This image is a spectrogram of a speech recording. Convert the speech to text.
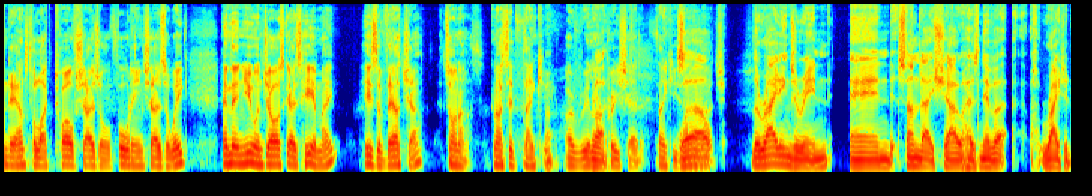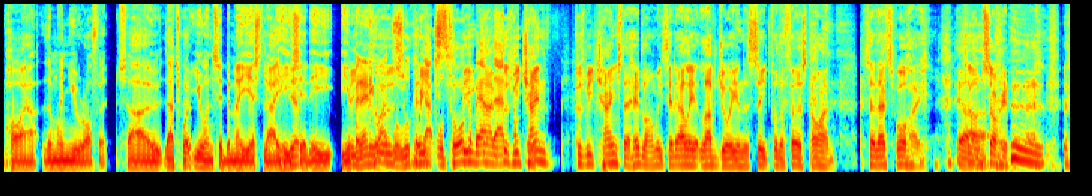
rundowns for like 12 shows or 14 shows a week. And then you and Giles goes, here, mate, here's a voucher. It's on us. And I said, thank you. I really Right. appreciate it. Thank you so Well, much. The ratings are in, and Sunday's show has never rated higher than when you were off it. So that's what Ewan said to me yesterday. He Yep. said he. Yeah, but anyway, we'll look at that. We'll talk about no, that because we changed because we changed the headline. We said Elliot Lovejoy in the seat for the first time, so that's why. so I'm sorry about that.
